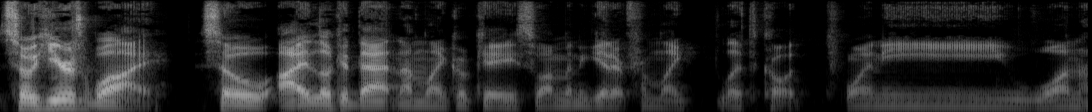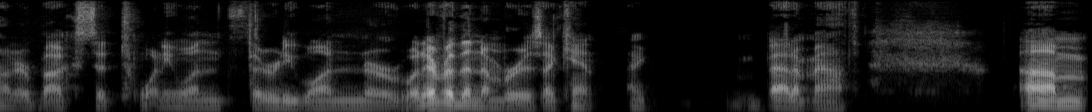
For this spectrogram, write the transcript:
so here's why. So I look at that and I'm like, okay, so I'm going to get it from like let's call it twenty one hundred bucks to twenty one thirty one or whatever the number is. I can't. I I'm bad at math. Um,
